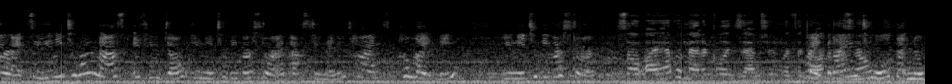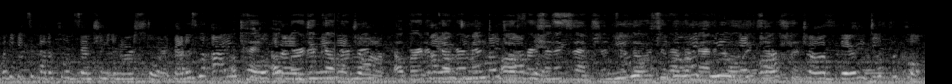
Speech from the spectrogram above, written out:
All right. So you need to wear a mask. If you don't, you need to leave our store. I've asked you many times, politely. You need to leave our store. So I have a medical exemption with the Right, but I am note. told that nobody gets a medical exemption in our store. That is what I am Okay, told, and I am doing my job. Alberta I am government doing my job, offers an miss. exemption for you, those who have a like medical you make exemption. our job very difficult.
